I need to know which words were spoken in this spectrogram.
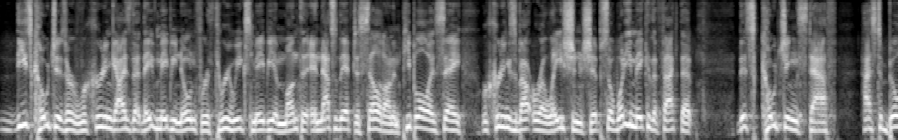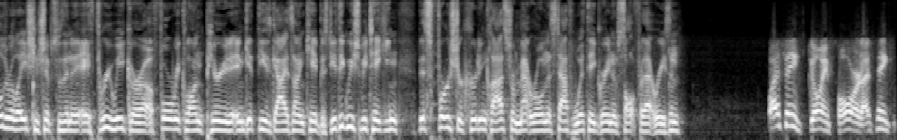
these coaches are recruiting guys that they've maybe known for three weeks, maybe a month, and that's what they have to sell it on. And people always say recruiting is about relationships. So, what do you make of the fact that this coaching staff has to build relationships within a, a three week or a four week long period and get these guys on campus? Do you think we should be taking this first recruiting class from Matt Rhule and staff with a grain of salt for that reason? Well, I think going forward, I think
